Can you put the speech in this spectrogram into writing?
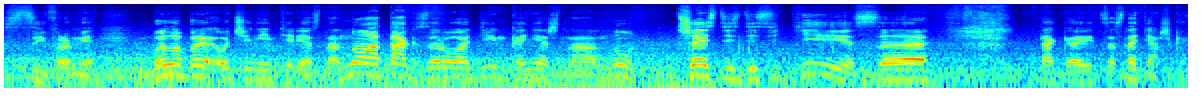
с цифрами. Было бы очень интересно. Ну, а так, Zero 1, конечно, ну, 6 из 10 с, так говорится, с натяжкой.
